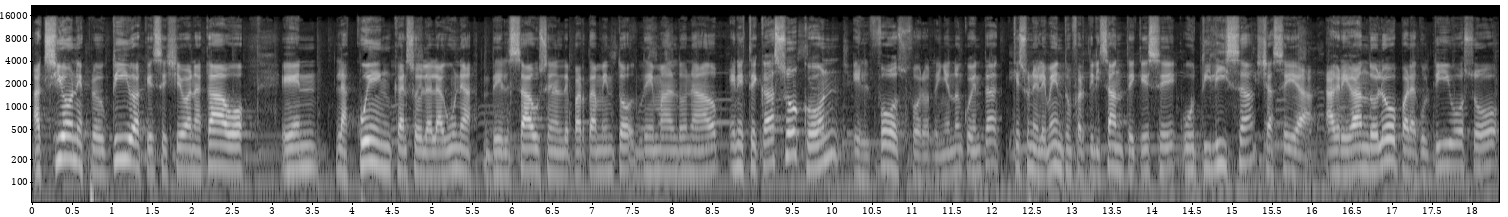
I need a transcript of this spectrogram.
acciones productivas que se llevan a cabo en la cuenca de la laguna del Sauce en el departamento de Maldonado. En este caso con el fósforo, teniendo en cuenta que es un elemento, un fertilizante que se utiliza ya sea agregándolo para cultivos o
